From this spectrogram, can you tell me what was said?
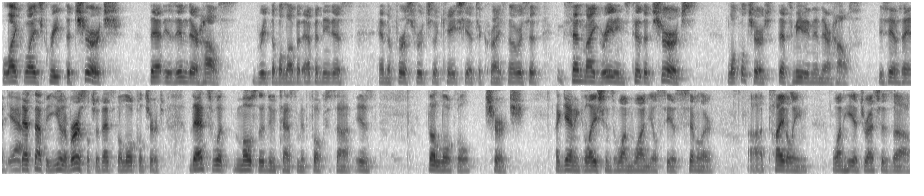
likewise greet the church that is in their house. Greet the beloved Epaenetus and the first fruits of Achaia to Christ. In other words, says, send my greetings to the church, local church that's meeting in their house. You see what I'm saying? Yeah. That's not the universal church. That's the local church. That's what most of the New Testament focuses on is the local church. Again, in Galatians 1 1, you'll see a similar uh, titling when he addresses uh,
